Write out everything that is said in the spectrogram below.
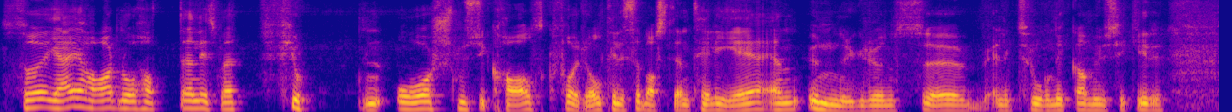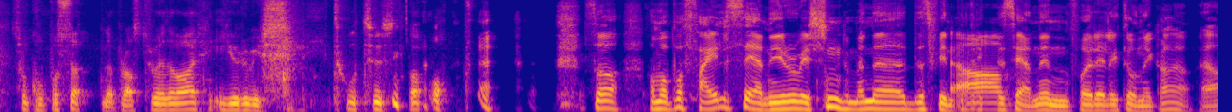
Så jeg har nå hatt en, liksom et 14 års musikalsk forhold til Sebastian Tellier, en undergrunns øh, elektronikamusiker som kom på 17.-plass, tror jeg det var, i Eurovision i 2008. Så han var på feil scene i Eurovision, men eh, definitivt Ja. riktig scene innenfor elektronika. Ja. Ja.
